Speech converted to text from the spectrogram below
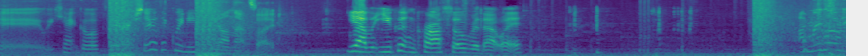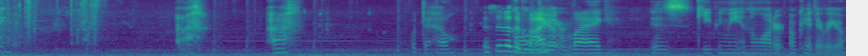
Okay, we can't go up there. Actually, I think we need to be on that side. Yeah, but you couldn't cross over that way. I'm reloading. Ah. Ah. What the hell? There's another Look Oh over my pipe. here. god, lag is keeping me in the water. Okay, there we go.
